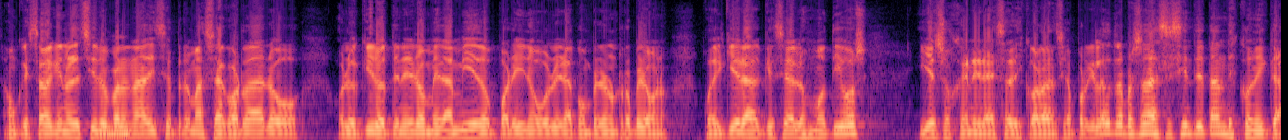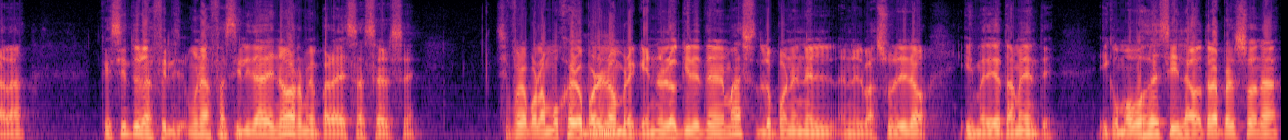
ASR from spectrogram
Aunque sabe que no le sirve para nada, dice, pero me hace acordar, o, o, lo quiero tener, o me da miedo por ahí no volver a comprar un ropero, bueno, cualquiera que sean los motivos, y eso genera esa discordancia. Porque la otra persona se siente tan desconectada que siente una, una facilidad enorme para deshacerse. Si fuera por la mujer o por el hombre que no lo quiere tener más, lo pone en el, en el basurero inmediatamente. Y como vos decís, la otra persona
